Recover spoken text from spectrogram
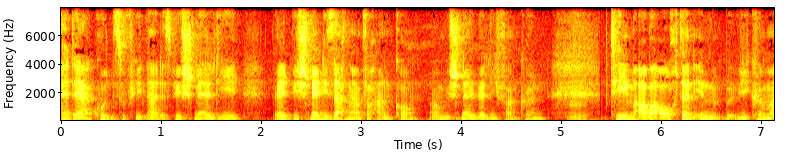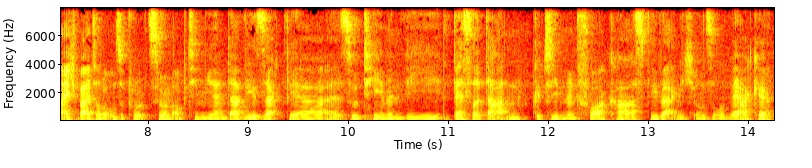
der Kundenzufriedenheit ist, wie schnell die, wie schnell die Sachen einfach ankommen, wie schnell wir liefern können. Mhm. Themen aber auch dann in, wie können wir eigentlich weiter unsere Produktion optimieren. Da, wie gesagt, wir äh, so Themen wie bessere datengetriebenen Forecast, wie wir eigentlich unsere Werke,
